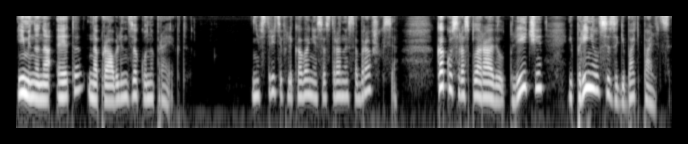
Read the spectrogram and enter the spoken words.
Именно на это направлен законопроект. Не встретив ликования со стороны собравшихся, Какус расплавил плечи и принялся загибать пальцы.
